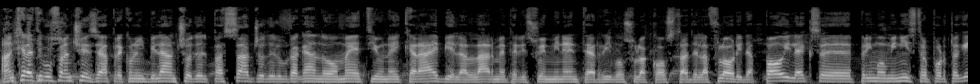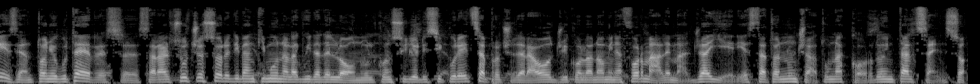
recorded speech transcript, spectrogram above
Anche la TV francese apre con il bilancio del passaggio dell'uragano Matthew nei Caraibi e l'allarme per il suo imminente arrivo sulla costa della Florida. Poi l'ex eh, primo ministro portoghese Antonio Guterres sarà il successore di Ban Ki-moon alla guida dell'ONU. Il Consiglio di sicurezza procederà oggi con la nomina formale, ma già ieri è stato annunciato un accordo in tal senso.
